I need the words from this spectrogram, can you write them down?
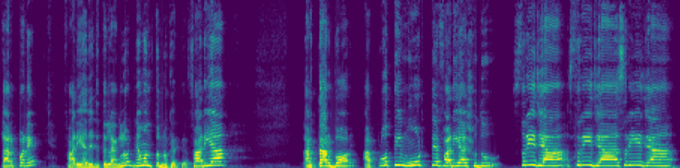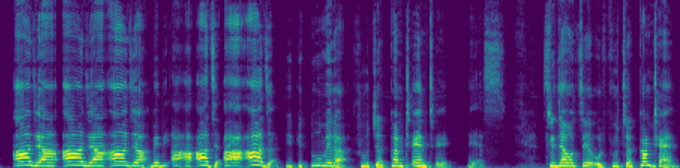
তারপরে ফারিয়াদের যেতে লাগলো নেমন্তন্ন খেতে ফারিয়া আর তার বর আর প্রতি মুহূর্তে ফারিয়া শুধু শ্রীজা শ্রীজা শ্রীজা आजा आजा आजा बेबी आ आ आजा आ आ आजा क्योंकि तू मेरा फ्यूचर कंटेंट है यस সৃজা হচ্ছে ওর ফিউচার কন্টেন্ট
